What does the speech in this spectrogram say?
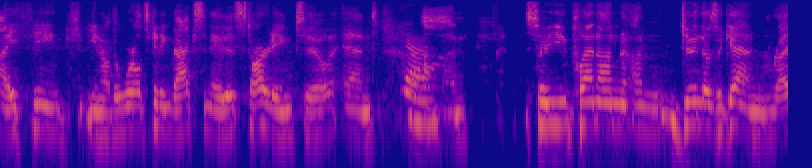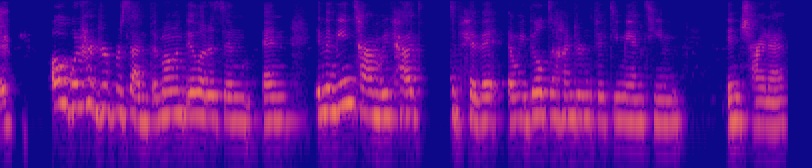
I think you know the world's getting vaccinated, starting to, and yeah. um, so you plan on on doing those again, right? Oh, 100%. The moment they let us in. And in the meantime, we've had to pivot and we built a 150 man team in China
